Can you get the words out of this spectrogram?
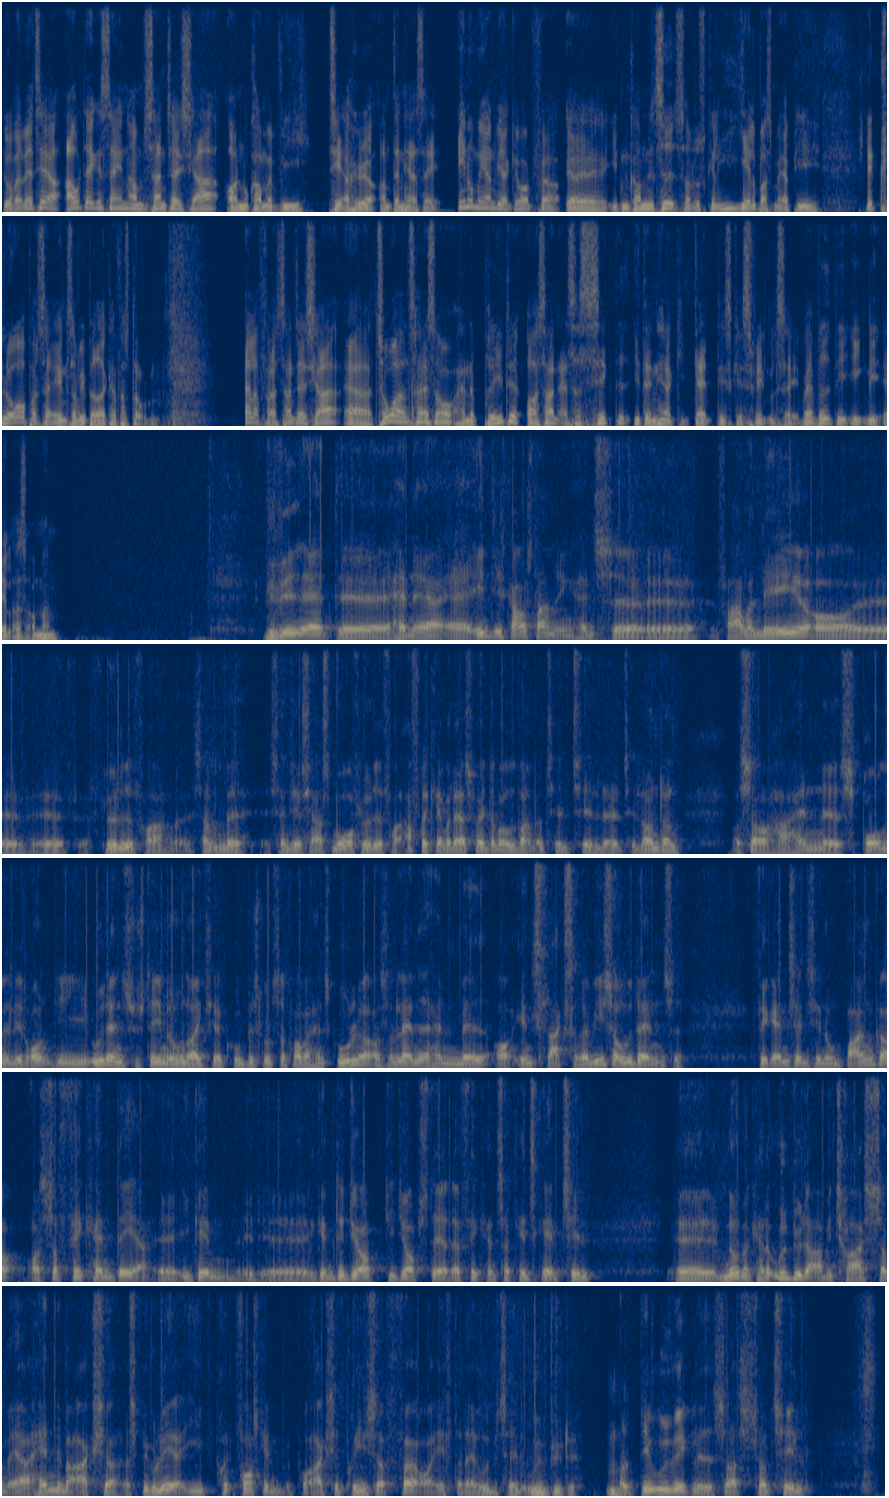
Du har været med til at afdække sagen om Sanjay Shah, og nu kommer vi til at høre om den her sag. Endnu mere, end vi har gjort før øh, i den kommende tid, så du skal lige hjælpe os med at blive lidt klogere på sagen, så vi bedre kan forstå den. Allerførst, Sanjay Shah er 52 år, han er brite, og så er han altså sigtet i den her gigantiske svindelsag. Hvad ved vi egentlig ellers om ham? Vi ved, at øh, han er af indisk afstamning. Hans øh, øh far var læge og øh, øh flyttede fra, sammen med Sanjay Shahs mor, flyttede fra Afrika, hvor deres forældre var udvandret til, til, øh, til London. Og så har han øh, sprunget lidt rundt i uddannelsessystemet, uden rigtig at kunne beslutte sig for, hvad han skulle. Og så landede han med og en slags revisoruddannelse, fik ansættelse i nogle banker, og så fik han der øh, igennem, et, øh, igennem det job, de jobs der, der fik han så kendskab til øh, noget, man kalder udbyttearbitrage, som er at handle med aktier og spekulere i forskellen på aktiepriser før og efter, der er udbetalt udbytte. Mm. Og det udviklede sig så til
